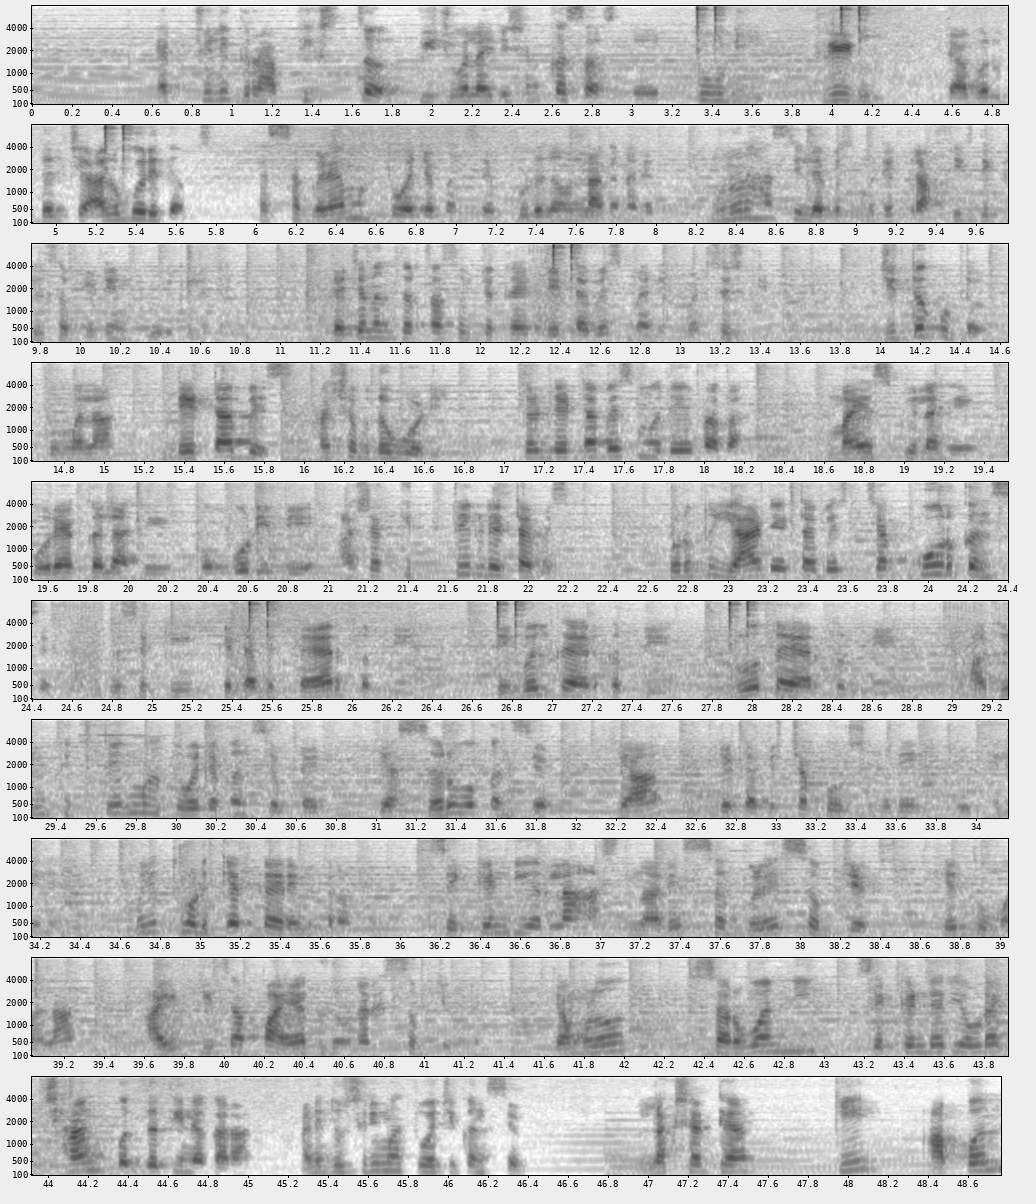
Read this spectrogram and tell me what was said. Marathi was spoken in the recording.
ॲक्च्युली ग्राफिक्सचं व्हिज्युअलायझेशन कसं असतं? टू डी थ्री डी त्याबद्दलचे अल्गोरिदम्स ह्या सगळ्या महत्त्वाच्या कन्सेप्ट पुढे जाऊन लागणार आहेत. म्हणून हा सिलेबसमध्ये ग्राफिक्स देखील सब्जेक्ट इन्क्लूड केलेला आहे. त्याच्यानंतरचा सब्जेक्ट आहे डेटाबेस मॅनेजमेंट सिस्टीम जिथं कुठं तुम्हाला डेटाबेस हा शब्द वडील तर डेटाबेसमध्ये बघा मायस्क्यूल आहे ओरॅकल आहे मोंगोडीबी अशा कित्येक डेटाबेस आहेत. परंतु या डेटाबेसच्या कोर कन्सेप्ट जसं की डेटाबेस तयार करणे टेबल तयार करणे रो तयार करणे अजून कित्येक महत्त्वाच्या कन्सेप्ट आहेत या सर्व कन्सेप्ट या डेटाबेसच्या कोर्समध्ये इन्क्लूड केलेले आहेत. म्हणजे थोडक्यात काय रे मित्रांनो? सेकंड इयरला असणारे सगळे सब्जेक्ट हे तुम्हाला आय टीचा पाया घडवणारे सब्जेक्ट आहेत. त्यामुळं सर्वांनी सेकंड इयर एवढ्या छान पद्धतीनं करा. आणि दुसरी महत्त्वाची कन्सेप्ट लक्षात ठेवा की आपण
